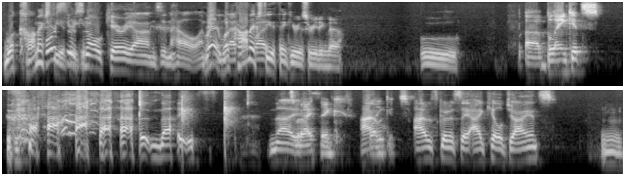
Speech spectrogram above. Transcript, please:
What comics of do you course. There's think? no carry-ons in hell. I mean, right. What comics why- do you think he was reading, though? Ooh, Uh, blankets. nice, nice. That's what I think. I, Blankets. I was going to say I kill giants. I,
